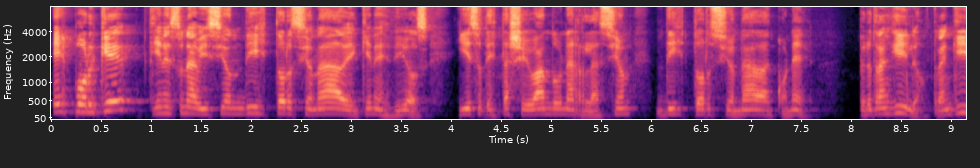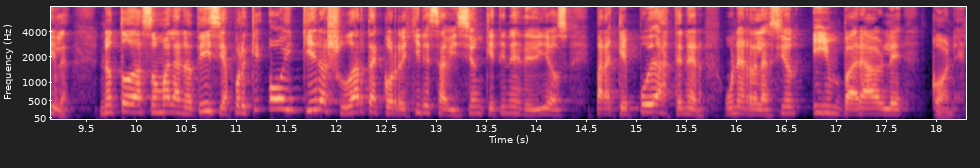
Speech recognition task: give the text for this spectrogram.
es porque tienes una visión distorsionada de quién es Dios y eso te está llevando a una relación distorsionada con Él. Pero tranquilo, tranquila, no todas son malas noticias, porque hoy quiero ayudarte a corregir esa visión que tienes de Dios para que puedas tener una relación imparable con Él.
